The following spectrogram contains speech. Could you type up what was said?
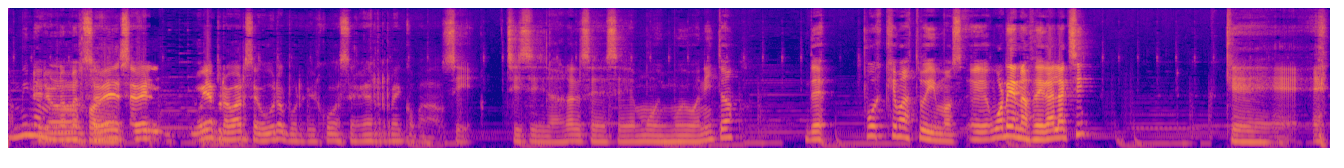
Eh. A mí no, no me se ve, se ve. Lo voy a probar seguro porque el juego se ve recopado. Sí, sí, sí, la verdad que se, se ve muy, muy bonito. Después, ¿qué más tuvimos? Eh, Guardian of the Galaxy. Que. eh,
